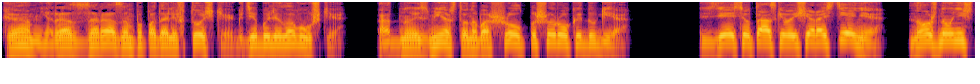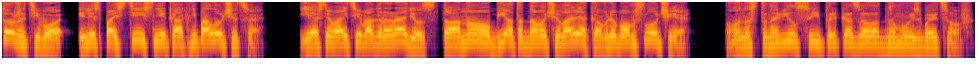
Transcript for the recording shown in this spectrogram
Камни раз за разом попадали в точки, где были ловушки. Одно из мест он обошел по широкой дуге. «Здесь утаскивающее растение. Нужно уничтожить его, или спастись никак не получится. Если войти в агрорадиус, то оно убьет одного человека в любом случае. Он остановился и приказал одному из бойцов.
